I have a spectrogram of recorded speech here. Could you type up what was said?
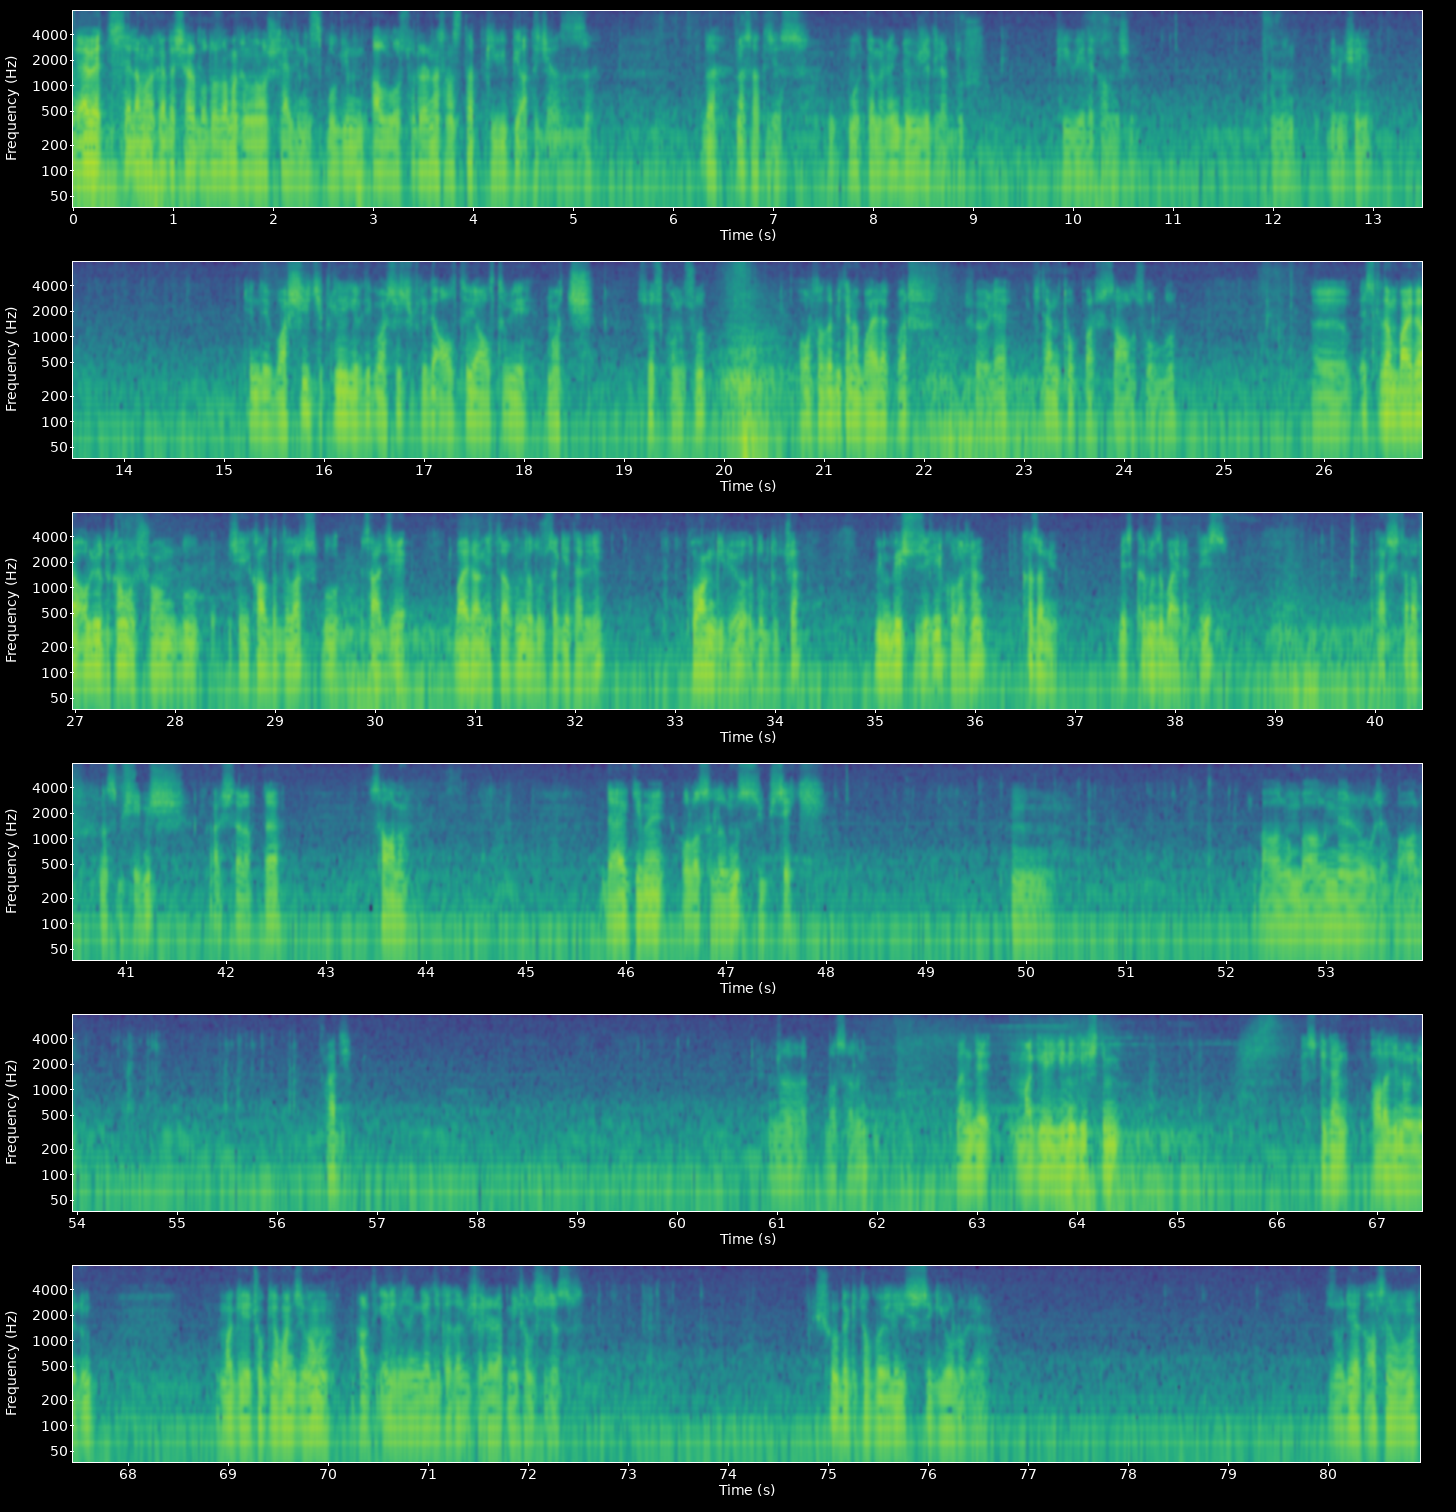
Evet selam arkadaşlar Bodozlama kanalına hoş geldiniz. Bugün Allos Rönesans'ta PvP atacağız. Da nasıl atacağız? Muhtemelen dövecekler dur. PvP'de kalmışım. Hemen dönüşelim. Şimdi vahşi çiftliğe girdik. Vahşi çiftliğde 6'ya 6 bir maç söz konusu. Ortada bir tane bayrak var. Şöyle iki tane top var sağlı sollu. Ee, eskiden bayrağı alıyorduk ama şu an bu şeyi kaldırdılar. Bu sadece bayrağın etrafında dursak yeterli. Puan geliyor durdukça. 1500'e ilk ulaşan kazanıyor. Biz kırmızı bayraktayız. Karşı taraf nasıl bir şeymiş? Karşı tarafta sağlam. Dayak yeme olasılığımız yüksek. Hmm. Bağlım bağlım neler olacak bağlım. Hadi. Şunları basalım. Ben de Mage'ye yeni geçtim. Eskiden Paladin oynuyordum. Mage'ye çok yabancıyım ama artık elimizden geldiği kadar bir şeyler yapmaya çalışacağız. Şuradaki topu ele geçirsek iyi olur ya. Zodiac al sen onu.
